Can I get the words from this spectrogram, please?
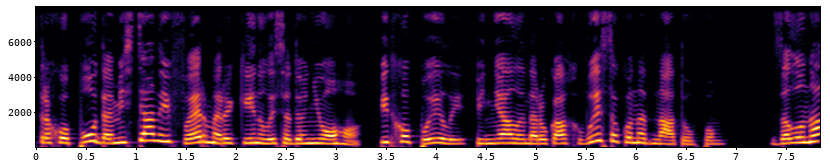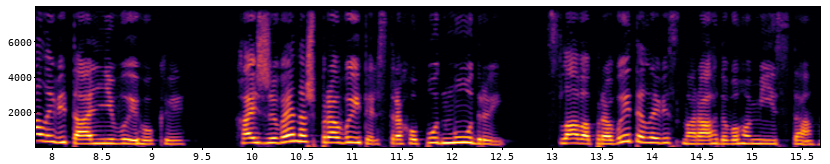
страхопуда, містяни й фермери кинулися до нього, підхопили, підняли на руках високо над натовпом. Залунали вітальні вигуки. Хай живе наш правитель, страхопуд мудрий, слава правителеві смарагдового міста.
